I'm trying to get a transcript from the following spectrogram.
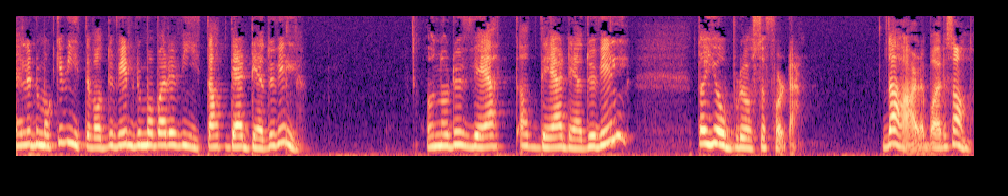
Eller du må ikke vite hva du vil, du må bare vite at det er det du vil. Og når du vet at det er det du vil, da jobber du også for det. Da er det bare sånn.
